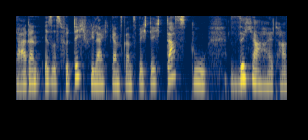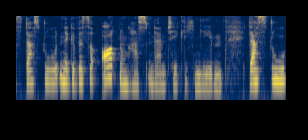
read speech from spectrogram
Ja, dann ist es für dich vielleicht ganz, ganz wichtig, dass du Sicherheit hast, dass du eine gewisse Ordnung hast in deinem täglichen Leben, dass du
